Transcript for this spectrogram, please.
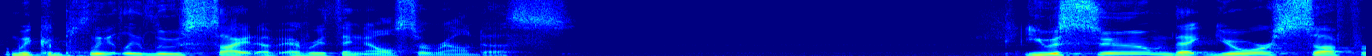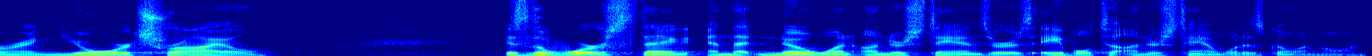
And we completely lose sight of everything else around us. You assume that your suffering, your trial, is the worst thing and that no one understands or is able to understand what is going on.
